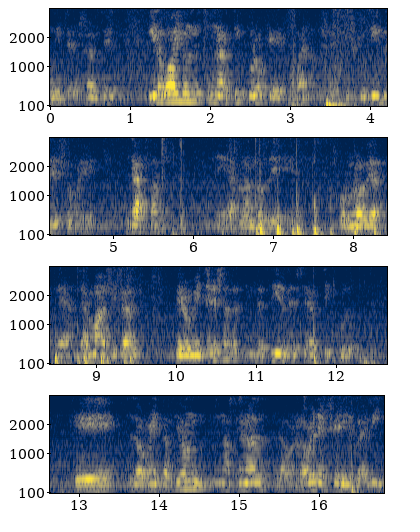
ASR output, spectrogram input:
Muy interesante. Y luego hay un, artículo que, bueno, es discutible sobre Gaza, eh, hablando de, por un lado de, de, Hamas y tal, pero me interesa decir de ese artículo que la Organización Nacional, la, la ONG israelí,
